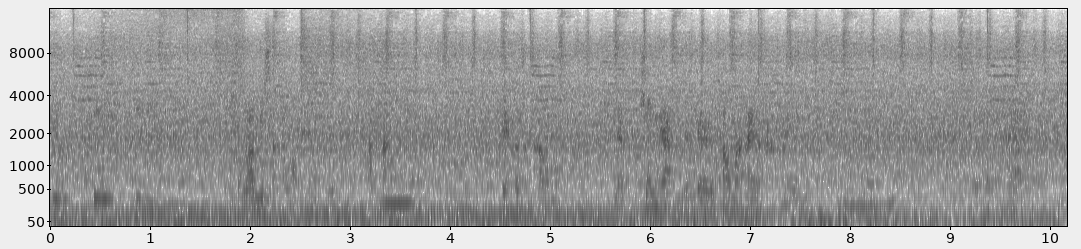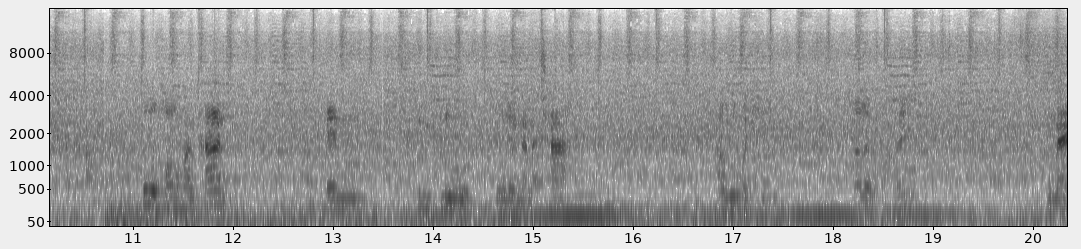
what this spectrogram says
ที่ที่ที่ดีเพราะว่ามีสัตว์รอบข้างด้วยอาแกก็จะเข้ามาเนี่ยช่วงเนี้ยเดี๋ยวแกจะเข้ามาให้อาหารเองแกจะเข้ามาผู้ปกครองบางท่านเป็นคุณครูโรงเรียนนานาชาติ เอาลูกมาขี่ก็เลยบอกว่าเฮ้ย คุณแม่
